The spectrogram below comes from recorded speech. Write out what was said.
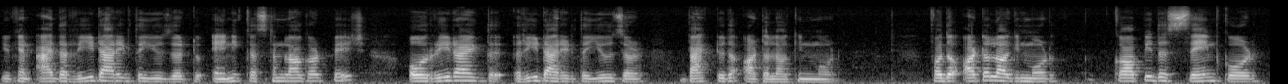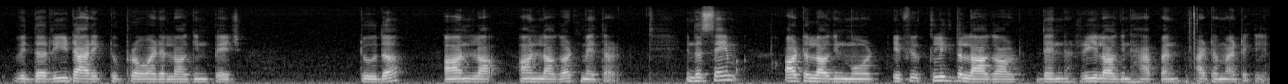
you can either redirect the user to any custom logout page or redirect the, redirect the user back to the auto login mode. For the auto login mode, copy the same code with the redirect to provide a login page to the on, log on logout method. In the same auto login mode, if you click the logout, then re-login happen automatically.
